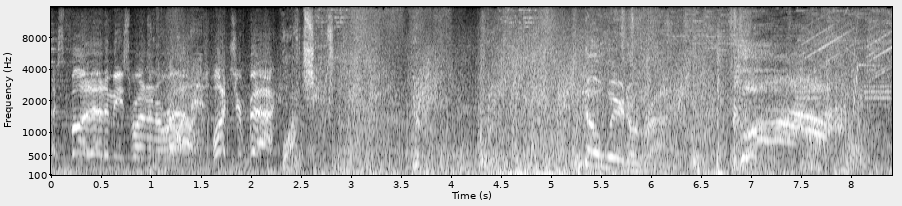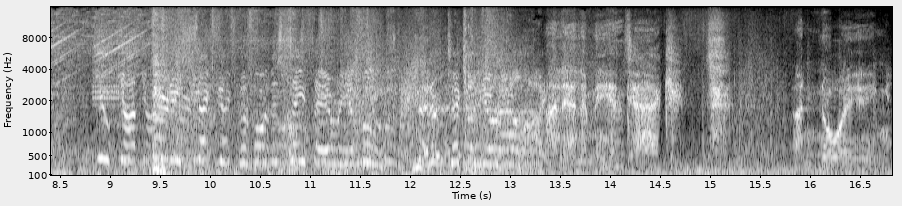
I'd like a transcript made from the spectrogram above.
I spot enemies running around. Watch your back. Watch it. Nowhere to run. You've got 30 seconds before the safe area moves. Better check on your ally. An enemy attack? Annoying.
